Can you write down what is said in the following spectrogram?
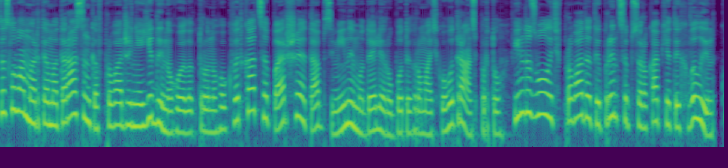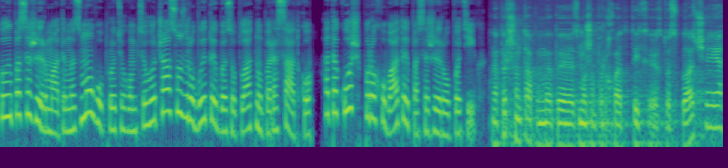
За словами Артема Тарасенка, впровадження єдиного електронного квитка це перший етап зміни моделі роботи громадського транспорту. Він дозволить впровадити принцип 45 хвилин, коли пасажир матиме змогу протягом цього часу зробити безоплатну пересадку, а також порахувати пасажиропотік. На першому етапі ми зможемо порахувати тих, е, хто сплачує,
